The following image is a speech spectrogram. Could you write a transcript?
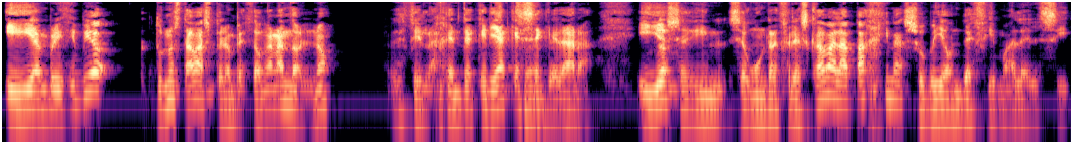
Y en principio, tú no estabas, pero empezó ganando el no. Es decir, la gente quería que se quedara. Y yo, según, según refrescaba la página, subía un decimal el sí.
